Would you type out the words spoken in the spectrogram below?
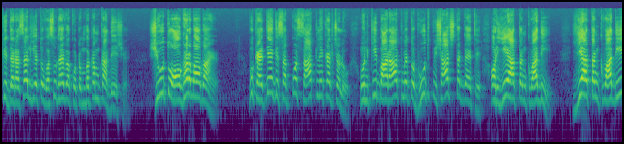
कि दरअसल ये तो वसुधैव कुटुंबकम का देश है। शिव तो औघड़ बाबा है। वो कहते हैं कि सबको साथ लेकर चलो। उनकी बारात में तो भूत पिशाच तक गए थे। और ये आतंकवादी ये आतंकवादी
